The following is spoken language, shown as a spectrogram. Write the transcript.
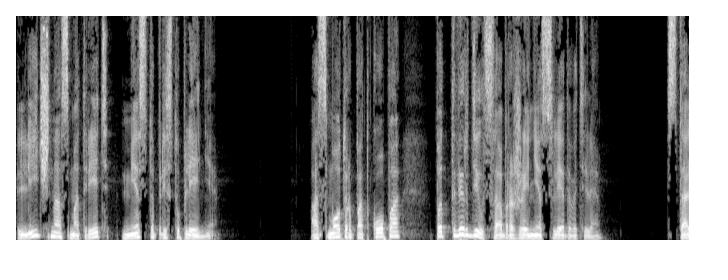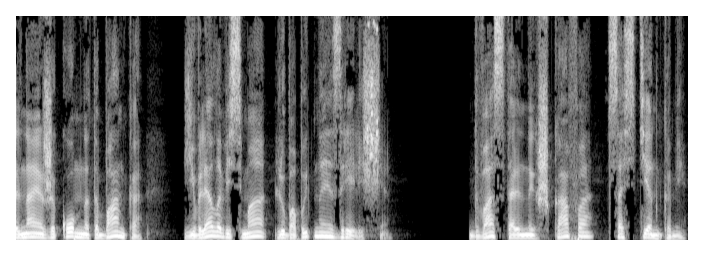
лично осмотреть место преступления. Осмотр подкопа подтвердил соображения следователя. Стальная же комната банка являла весьма любопытное зрелище. Два стальных шкафа со стенками,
